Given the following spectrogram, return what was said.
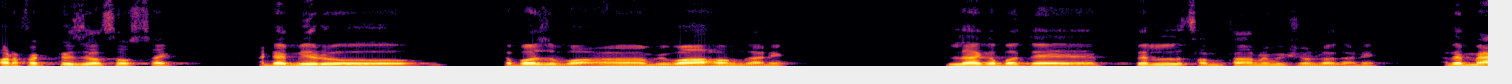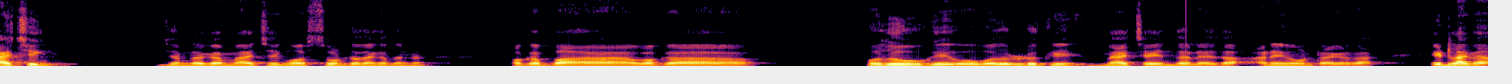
పర్ఫెక్ట్ రిజల్ట్స్ వస్తాయి. అంటే మీరు సపోజ్ వివాహం కానీ లేకపోతే పిల్లల సంతానం విషయంలో కానీ అంటే మ్యాచింగ్ జనరల్గా మ్యాచింగ్ వస్తూ ఉంటుంది కదండి ఒక బా ఒక వధువుకి ఓ వధుడికి మ్యాచ్ అయిందా లేదా అనేవి ఉంటాయి కదా. ఇట్లాగా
